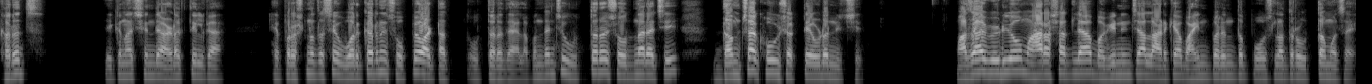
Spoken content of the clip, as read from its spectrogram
खरंच एकनाथ शिंदे अडकतील का? हे प्रश्न तसे वर्करने सोपे वाटतात उत्तरं द्यायला पण त्यांची उत्तरं शोधणाऱ्याची दमछाक होऊ शकते एवढं निश्चित. माझा व्हिडिओ महाराष्ट्रातल्या भगिनींच्या लाडक्या भाईंपर्यंत पोहोचला तर उत्तमच आहे.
